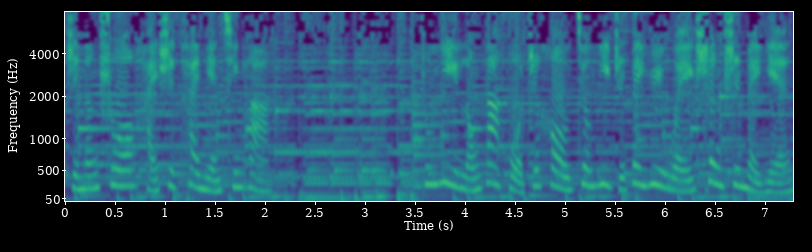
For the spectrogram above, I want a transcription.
只能说还是太年轻啊。朱一龙大火之后就一直被誉为盛世美颜，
